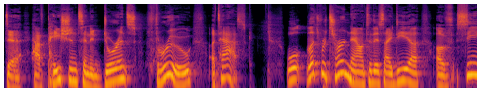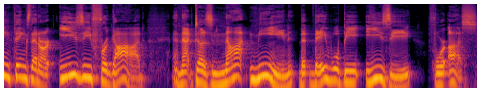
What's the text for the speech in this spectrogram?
to have patience and endurance through a task. Well, let's return now to this idea of seeing things that are easy for God, and that does not mean that they will be easy for us.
